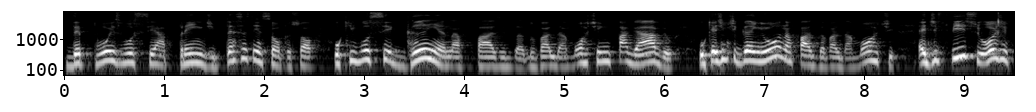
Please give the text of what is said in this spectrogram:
depois você aprende, presta atenção pessoal, o que você ganha na fase do, Vale da Morte é impagável. O que a gente ganhou na fase do Vale da Morte é difícil. Hoje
